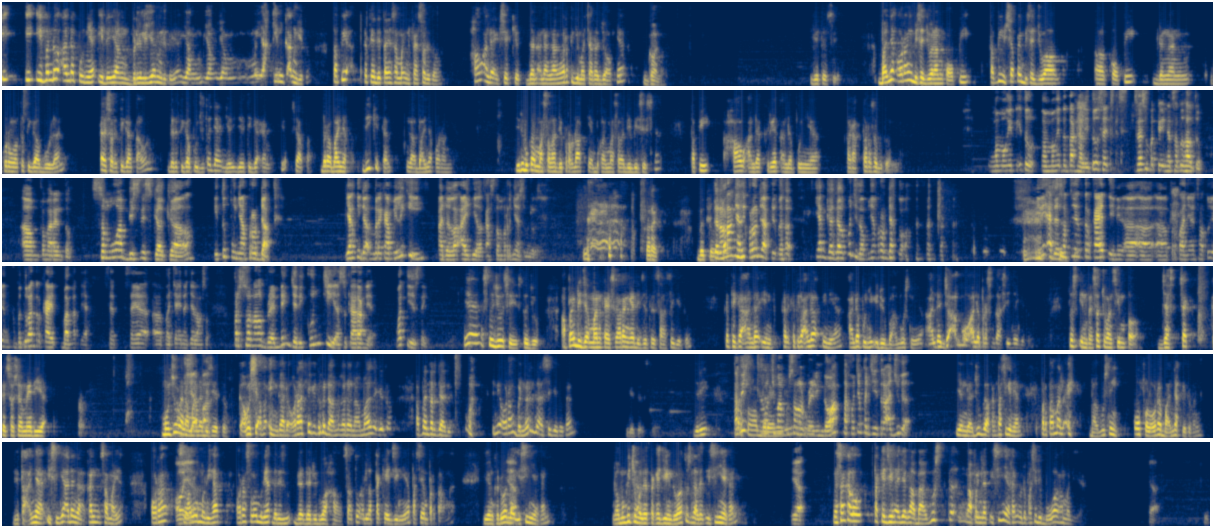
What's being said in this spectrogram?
I- i- even though Anda punya ide yang brilian gitu ya, yang yang yang meyakinkan gitu, tapi ketika ditanya sama investor itu, how Anda execute dan Anda nggak ngerti gimana cara jawabnya, gone. Gitu sih. Banyak orang yang bisa jualan kopi, tapi siapa yang bisa jual uh, kopi dengan kurun waktu tiga bulan, eh sorry tiga tahun dari 30 juta jadi jadi 3 m. Yuk, siapa? Berapa banyak? Dikit kan? Nggak banyak orangnya. Jadi bukan masalah di produknya, bukan masalah di bisnisnya, tapi how Anda create Anda punya karakter sebetulnya. Ngomongin itu, ngomongin tentang hal itu, saya, saya sempat keinget satu hal tuh um, kemarin tuh. Semua bisnis gagal itu punya produk. Yang tidak mereka miliki adalah ideal customer-nya sebenarnya. Correct. Betul. Dan orang nyari produk gitu. Yang gagal pun juga punya produk kok. ini ada satu yang terkait ini uh, uh, pertanyaan satu yang kebetulan terkait banget ya. Saya, saya uh, bacain aja langsung. Personal branding jadi kunci ya sekarang ya. What do you think? Ya, setuju sih, setuju. Apalagi di zaman kayak sekarang ya digitalisasi gitu. Ketika Anda in, ketika Anda ini ya, Anda punya ide bagus nih ya, Anda jago, Anda presentasinya gitu. Terus investor cuma simple, just check ke sosial media. Muncul nggak nama Anda di situ? Kamu siapa? Ih, nggak ada orangnya gitu, nggak ada, nggak ada namanya gitu. Apa yang terjadi? Wah, ini orang bener nggak sih gitu kan? Gitu sih. Jadi Tapi kalau cuma branding- personal branding doang, takutnya pencitraan juga. Ya enggak juga kan pasti gini kan. Pertama eh bagus nih. Oh followernya banyak gitu kan. Ditanya isinya ada nggak kan sama ya. Orang Oh, selalu iya. melihat orang selalu melihat dari da- dari dua hal. Satu adalah packagingnya pasti yang pertama. Yang kedua adalah Ya. isinya kan. Nggak mungkin cuma Ya. lihat packaging doang terus nggak lihat isinya kan. Ya. Nah kalau packaging aja nggak bagus, te- ngapain lihat isinya kan? Udah pasti dibuang sama dia.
